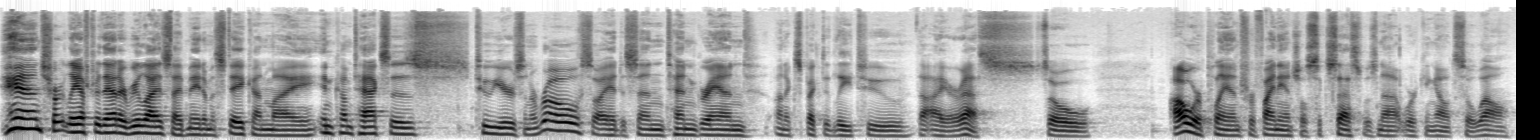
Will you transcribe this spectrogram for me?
And shortly after that, I realized I'd made a mistake on my income taxes two years in a row, so I had to send 10 grand unexpectedly to the IRS. So our plan for financial success was not working out so well.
